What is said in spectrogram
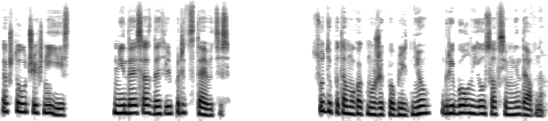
так что лучше их не есть. Не дай создатель, представитесь. Судя по тому, как мужик побледнел, грибы он ел совсем недавно.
